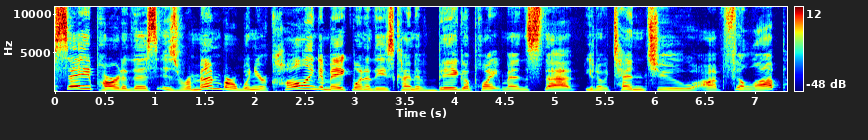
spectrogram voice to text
PSA part of this is remember when you're calling to make one of these kind of big appointments that you know tend to uh, fill up,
